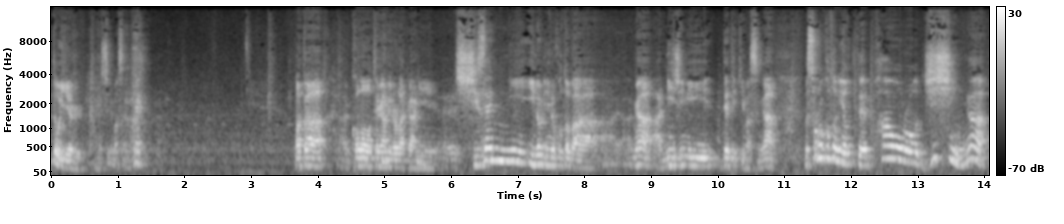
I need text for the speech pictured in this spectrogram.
と言えるかもしれませんね。またこの手紙の中に自然に祈りの言葉がにじみ出てきますがそのことによってパオロ自身が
